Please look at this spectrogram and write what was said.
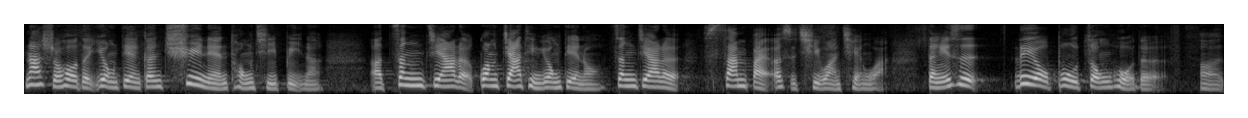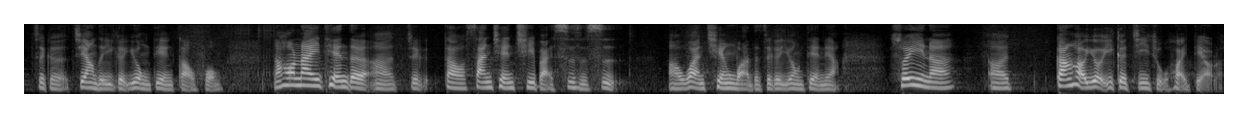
那时候的用电跟去年同期比呢，啊，增加了光家庭用电哦，增加了三百二十七万千瓦，等于是六部中火的呃这个这样的一个用电高峰，然后那一天的啊这个到三千七百四十四啊万千瓦的这个用电量，所以呢呃刚好又一个机组坏掉了，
